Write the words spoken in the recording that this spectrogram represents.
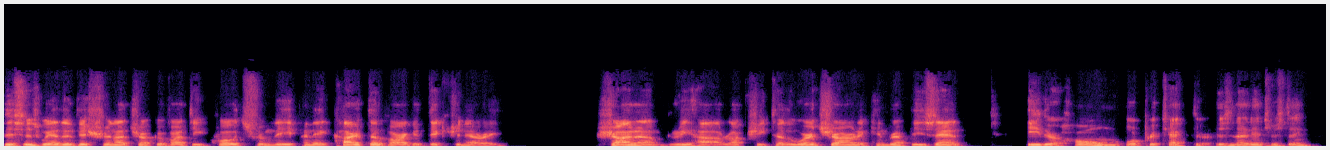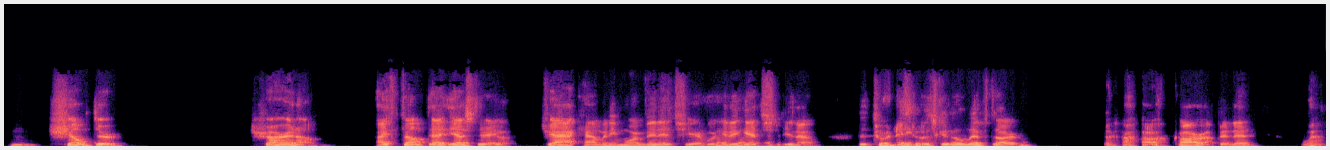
This is where the Vishwanath Chakravarti quotes from the Anakarta Varga dictionary. Sharanam Griha Rakshita, the word Sharana can represent either home or protector. Isn't that interesting? Hmm. Shelter. Sharanam. I felt that yesterday. Jack, how many more minutes here? We're going to get, you know, the tornado is going to lift our, our car up. And then, well,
